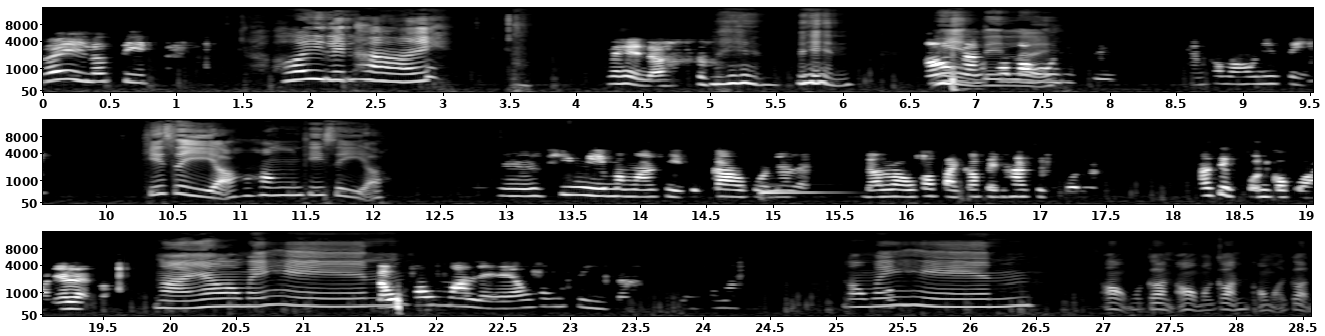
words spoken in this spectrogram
เฮ้ย เราติด เฮ้ยลินหาย ไม่เห็นเหรอไม่เห็นไม่เห็น เอ้าไม่เห็นงั้นเข้ามาเลย ห้องที่สี่งั้นเข้ามาห้องที่สี่ที่สี่เหรอห้องที่สี่เหรออืมที่มีประมาณสี่สิบเก้าคนเนี่ยแหละ แล้วเราเข้าไปก็เป็นห้าสิบคนอะห้าสิบคนกว่าๆเนี่ยแหละ ไหนอะเราไม่เห็น เราเข้ามาแล้วห้องสี่จ้ะเราเข้ามาเราไม่เห็น ออกมาก่อนออกมาก่อนออกมาก่อน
